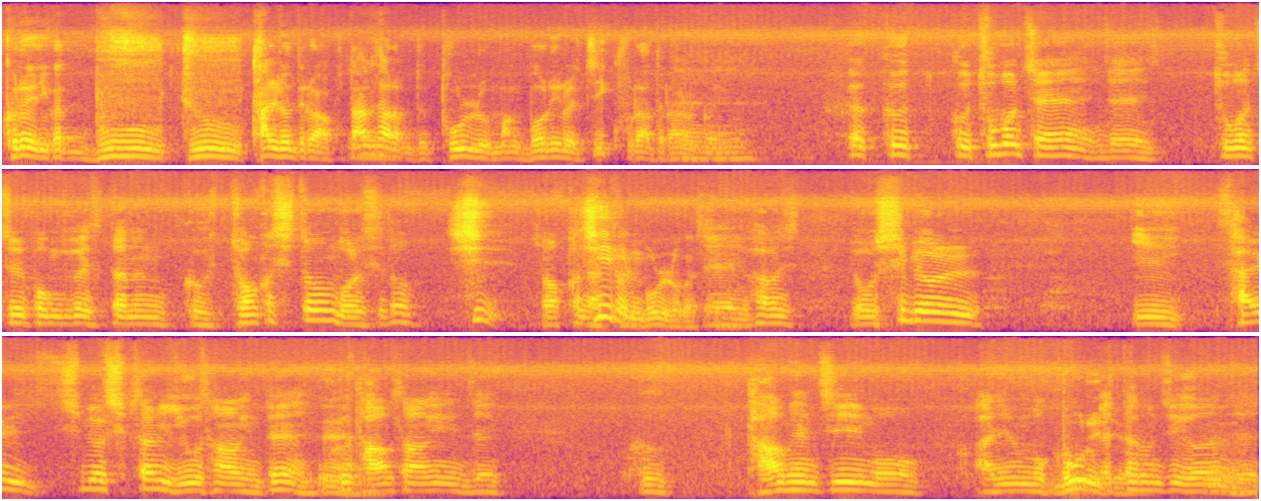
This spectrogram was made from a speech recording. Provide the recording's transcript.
그러니까 무 쭉 달려 들어가고 딴 사람도 돌로 막 머리를 찍고 그러더라는 거예요. 그, 그두 번째, 이제, 두 번째 봉기가 있다는 그 정확한 시점은 모르시죠? 시, 정확한 시를 날짜는. 모르겠어요. 예, 하면 요 12월 이 4일, 12월 13일 이후 상황인데, 예. 그 다음 상황이 이제, 그 다음 해인지 뭐, 아니면 뭐, 모르죠. 몇달 후인지 이건 예, 이제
